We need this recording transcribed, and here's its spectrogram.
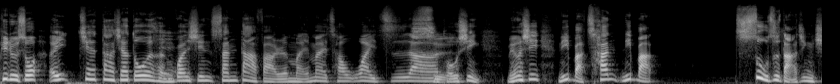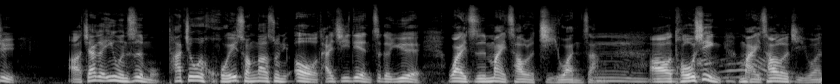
譬如说，哎，现在大家都会很关心三大法人买卖超外资啊，投信没关系，你把参你把。数字打进去啊，加个英文字母，它就会回传告诉你哦，台积电这个月外资卖超了几万张，嗯、哦，投信买超了几万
